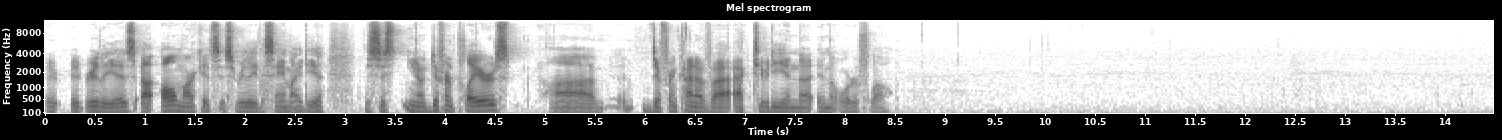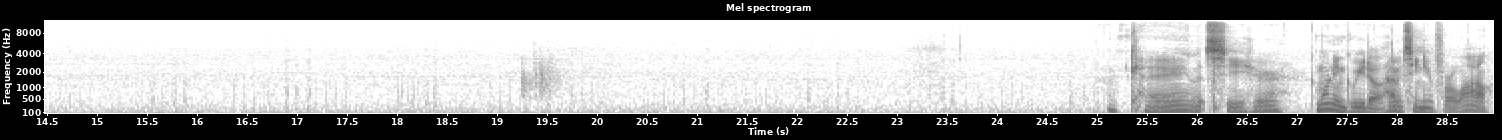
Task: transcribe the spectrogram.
It, it really is. Uh, all markets is really the same idea. It's just you know different players, uh, different kind of activity in the in the order flow. Okay, let's see here. Good morning, Guido. Haven't seen you for a while.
